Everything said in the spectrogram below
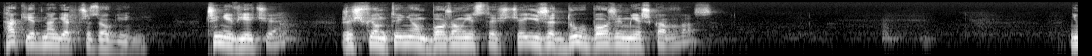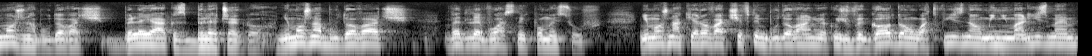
tak jednak jak przez ogień. Czy nie wiecie, że świątynią Bożą jesteście i że Duch Boży mieszka w Was? Nie można budować byle jak z byle czego. Nie można budować wedle własnych pomysłów. Nie można kierować się w tym budowaniu jakąś wygodą, łatwizną, minimalizmem.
